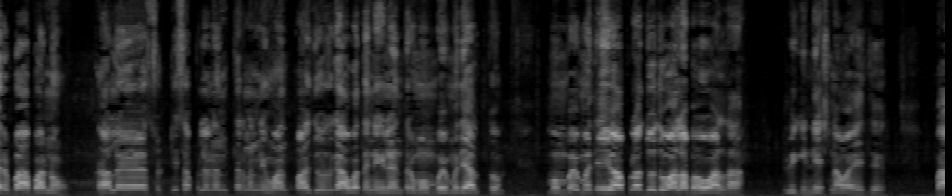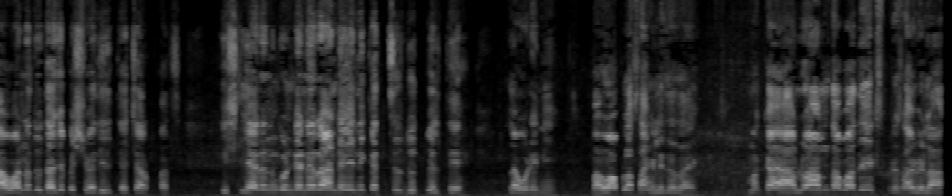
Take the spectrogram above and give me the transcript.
तर बाबानो काल सुट्टी संपल्यानंतर ना निवांत पाच दिवस गावात निघाल्यानंतर मुंबईमध्ये आलतो. मुंबईमध्ये आपला दूधवाला भाऊ आला. विघ्नेश नाव आहे ते. भावानं दुधाच्या पिशव्या दिल्या त्या चार पाच. इसल्यानं गुंड्यानं रांड्याने कच्चं दूध पिलते लावड्याने. भाऊ आपला सांगलीचाच आहे. मग काय आलो अहमदाबाद एक्सप्रेस हायवेला.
